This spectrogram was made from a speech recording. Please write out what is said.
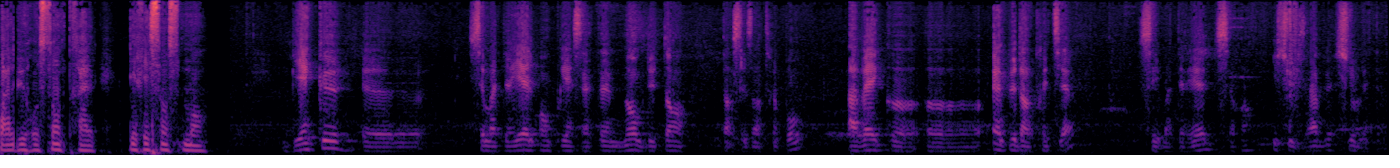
par le Bureau central des recensements. Bien que euh, ces matériels ont pris un certain nombre de temps dans ces entrepôts, avec euh, euh, un peu d'entretien, ces matériels seront utilisables sur le terrain.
